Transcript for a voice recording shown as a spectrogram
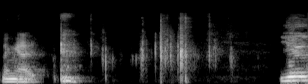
ហ្នឹងហើយយើង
